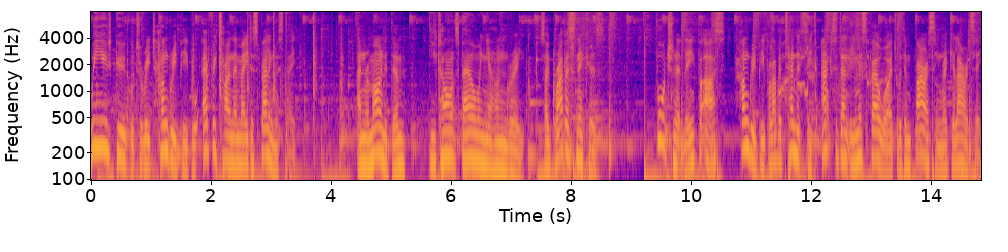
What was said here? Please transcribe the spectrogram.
we used Google to reach hungry people every time they made a spelling mistake and reminded them you can't spell when you're hungry, so grab a Snickers. Fortunately for us, hungry people have a tendency to accidentally misspell words with embarrassing regularity.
